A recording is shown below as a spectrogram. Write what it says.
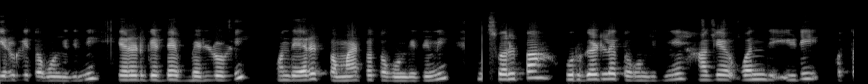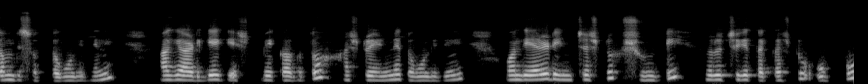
ಈರುಳ್ಳಿ ತಗೊಂಡಿದೀನಿ, ಎರಡ್ ಗೆಡ್ಡೆ ಬೆಳ್ಳುಳ್ಳಿ, ಒಂದ್ ಎರಡ್ ಟೊಮ್ಯಾಟೊ ತಗೊಂಡಿದೀನಿ, ಸ್ವಲ್ಪ ಹುರ್ಗಡ್ಲೆ ತಗೊಂಡಿದೀನಿ, ಹಾಗೆ ಒಂದ್ ಇಡಿ ಕೊತ್ತಂಬರಿ ಸೊಪ್ಪು ತಗೊಂಡಿದೀನಿ, ಹಾಗೆ ಅಡ್ಗೆಗೆ ಎಷ್ಟ್ ಬೇಕಾಗುತ್ತೋ ಅಷ್ಟು ಎಣ್ಣೆ ತಗೊಂಡಿದೀನಿ, ಒಂದ್ ಎರಡ್ ಇಂಚಷ್ಟು ಶುಂಠಿ, ರುಚಿಗೆ ತಕ್ಕಷ್ಟು ಉಪ್ಪು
